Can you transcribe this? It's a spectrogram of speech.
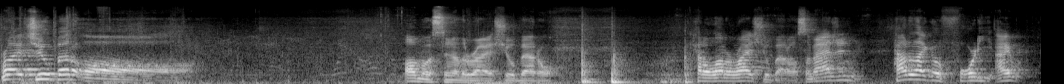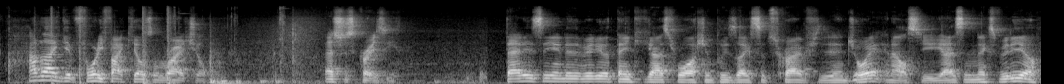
Riot shield battle! Oh. Almost another riot shield battle. Had a lot of riot shield battles. Imagine, how did I go 40, I, how did I get 45 kills with riot shield? That's just crazy. That is the end of the video. Thank you guys for watching. Please like, subscribe if you did enjoy it, and I'll see you guys in the next video.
